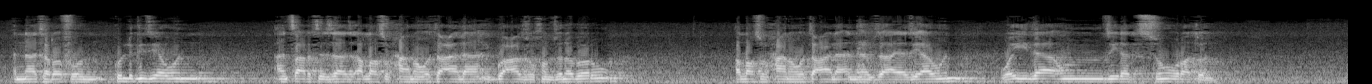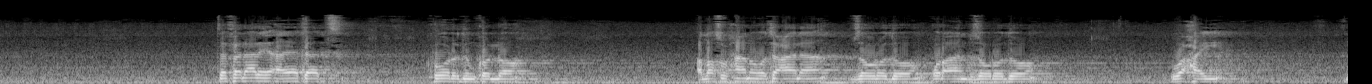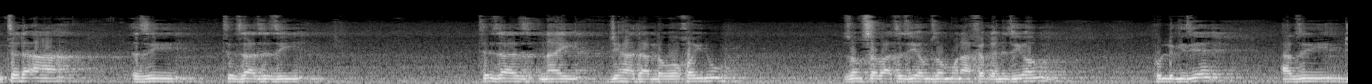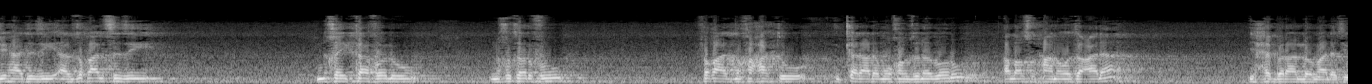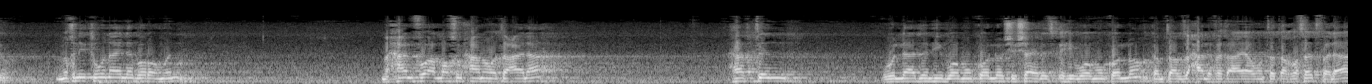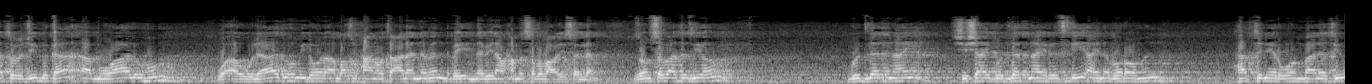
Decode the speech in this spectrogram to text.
እናተረፉን ኩሉ ግዜ እውን ኣንጻር ትእዛዝ ኣላህ ስብሓነሁ ወተዓላ ይጓዓዙ ከም ዝነበሩ ኣላህ ስብሓነሁ ወተዓላ እንሀብዛ ኣያ እዚኣ እውን ወኢዛ ኡንዝለት ሱረቱን እተፈላለየ ኣያታት ክወርድ እንከሎ ኣላ ስብሓን ወተዓላ ብዘውረዶ ቁርን ብዘውረዶ ዋሓይ እንተደኣ እዚ ትእዛዝ እዚ ትእዛዝ ናይ ጅሃድ ኣለዎ ኮይኑ እዞም ሰባት እዚኦም እዞም ሙናፍቒን እዚኦም ኩሉ ግዜ ኣብዚ ጅሃድ እዚ ኣብዚ ቓልሲ እዚ ንኸይካፈሉ ንኽተርፉ ፍቓድ ንኽሓቱ ይቀዳደሙ ከም ዝነበሩ ኣላ ስብሓን ወተዓላ ይሕብር ኣሎ ማለት እዩ ምኽኒት እውን ኣይነበሮምን መሓልፉ ኣላ ስብሓን ወተዓላ ሃብትን ውላድን ሂቦም እንከሎ ሽሻይ ርዝቂ ሂቦም እንከሎ ከምቲ ኣብ ዝሓለፈት ኣያ እውን ተጠቐሰት ፈላ ትዕጅብካ ኣምዋልሁም ወኣውላድሁም ኢለዎ ኣላ ስብሓን ወተዓላ ነበን ነቢና ሓመድ ስለ ላ ለ ሰለም እዞም ሰባት እዚኦም ጉድለት ናይ ሽሻይ ጉድለት ናይ ርዝቂ ኣይነበሮምን ሃብቲ ነይርዎም ማለት እዩ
